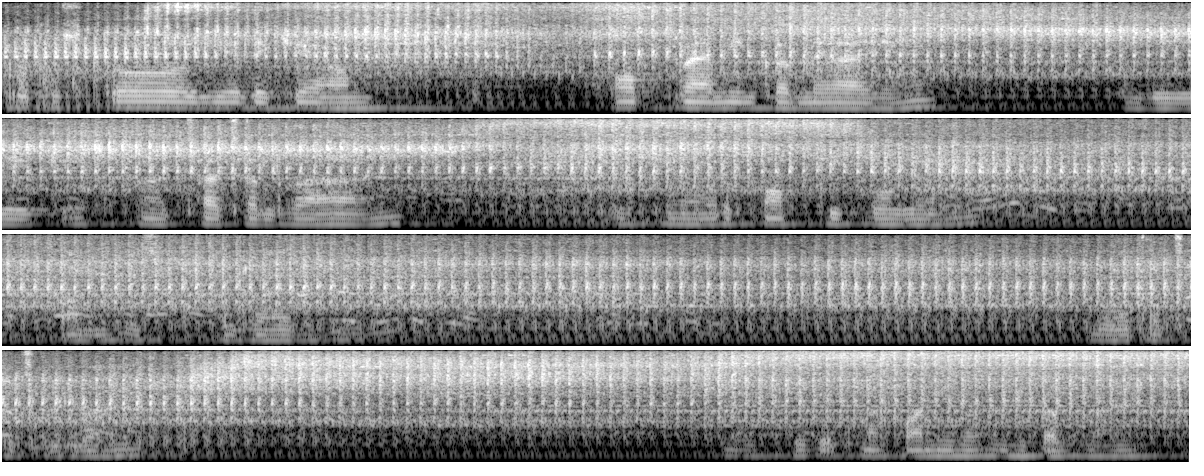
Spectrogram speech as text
तो दोस्तों, ये देखिए हम ऑफ़ ट्रेनिंग करने आए हैं। अभी ये कितना अच्छा चल रहा है। देखिए हमारे पंप ठीक हो गया है। पानी चल रहा है। बहुत अच्छा चल रहा है। देखिए, कितना पानी बाहर निकल रहा है।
